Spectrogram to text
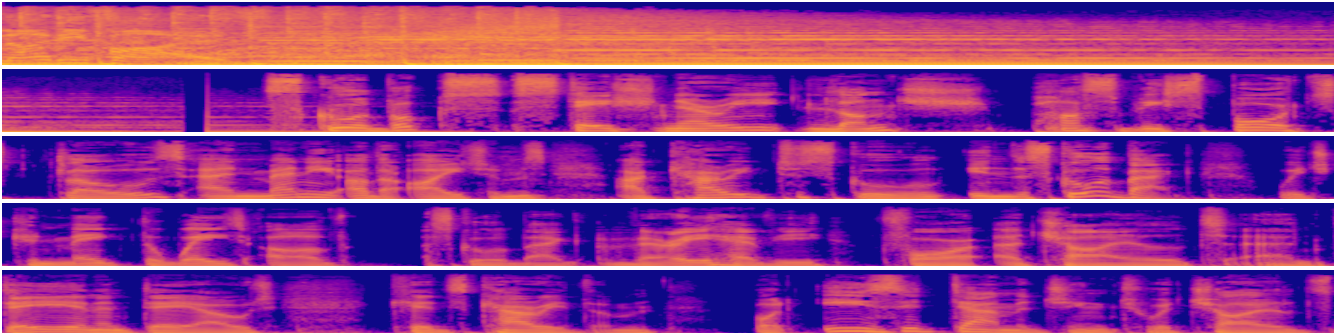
95. School books, stationery, lunch, possibly sports clothes, and many other items are carried to school in the school bag, which can make the weight of a school bag very heavy for a child. And day in and day out, kids carry them. But is it damaging to a child's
